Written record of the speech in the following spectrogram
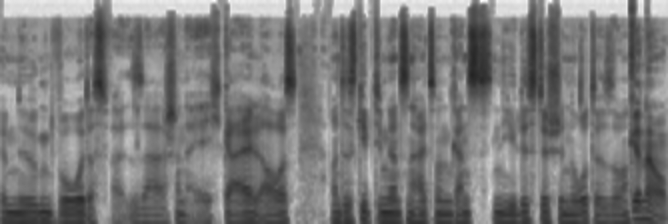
im Nirgendwo, das war, sah schon echt geil aus. Und es gibt dem Ganzen halt so eine ganz nihilistische Note so. genau,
